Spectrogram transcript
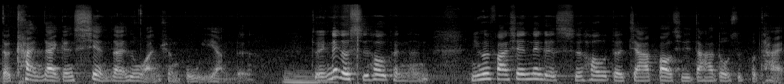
的看待，跟现在是完全不一样的。嗯。对，那个时候可能你会发现，那个时候的家暴其实大家都是不太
